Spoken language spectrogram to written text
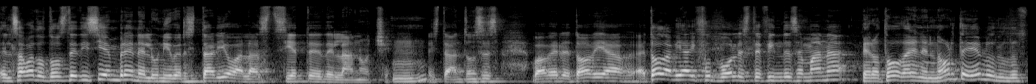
el sábado 2 de diciembre, en el Universitario, a las 7 de la noche. Ahí está. Entonces, va a haber, todavía, todavía hay fútbol este fin de semana. Pero todo va en el norte, ¿eh? los,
